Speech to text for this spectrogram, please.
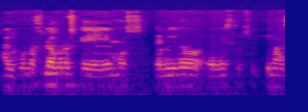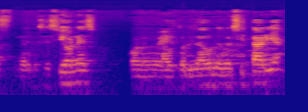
algunos logros que hemos tenido en estas últimas negociaciones con la autoridad universitaria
